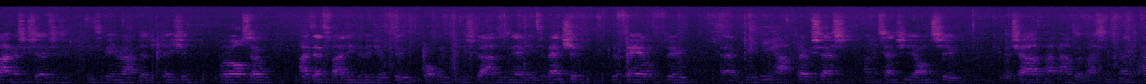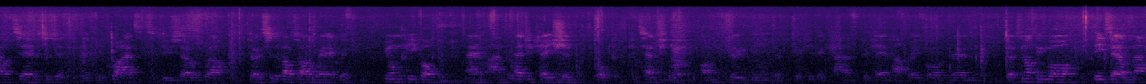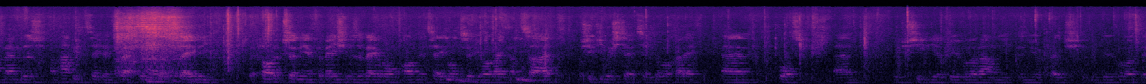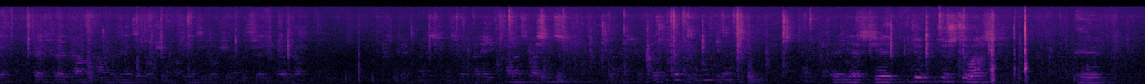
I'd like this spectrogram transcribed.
and services intervene around education, but also identify the individual through what would be described as an early intervention, referral through uh, the EHAP process, and potentially onto the child and adolescent mental health services if, if required to do so as well. So is about our work with young people um, and education, but potentially on through the, the, the, the kind of the care pathway for them. Really. So it's nothing more detailed that, members. I'm happy to take any questions. As I say, the, the products and the information is available on the table to your right-hand side, should you wish to take a look at it. Um, but um, we just seek the approval around the, the new approach, the removal of the PACE programme and the reintroduction of the introduction of the SAFE programme. Okay, thanks. So, Any comments, questions? Uh, yes, Chair. Ju just to ask, uh,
